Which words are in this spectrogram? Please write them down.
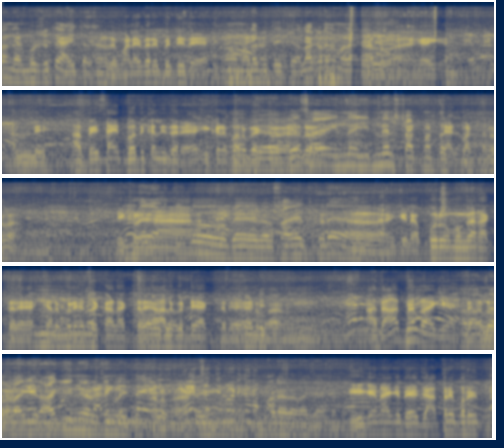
ಒಂದ್ ಎರಡು ಮೂರು ಜೊತೆ ಆಯ್ತು ಹೌದು ಮಳೆ ಬೇರೆ ಬಿದ್ದಿದೆ. ಮಳೆ ಬಿದ್ದೈತೆ. ಎಲ್ಲ ಕಡೆ ಮಳೆ ಆಗೈತೆ. ಅಲ್ವಾ? ಹಂಗಾಗಿ ಅಲ್ಲಿ ಆ ಬೇಸಾಯದ ಬದುಕಲ್ಲಿದ್ದಾರೆ ಈ ಕಡೆ ಬರಬೇಕು. ಬೇಸಾಯ ಇನ್ನು ಇದ್ಮೇಲೆ ಸ್ಟಾರ್ಟ್ ಮಾಡ್ತಾರೆ ಸ್ಟಾರ್ಟ್ ಮಾಡ್ತಾರಲ್ವಾ? ಈ ಕಡೆ ಇನ್ನೊಂದ್ ದಿನ ಎರಡು ತಿಂಗ್ಳು ಬೇ- ವ್ಯವಸಾಯದ ಕಡೆ ಆ, ಕೆಲ ಪೂರ್ವ ಮುಂಗಾರು ಹಾಕ್ತಾರೆ ಕೆಲವು ಕಡೆ ಹೆಸರು ಕಾಳು ಹಾಕ್ತಾರೆ ಆಲೂಗಡ್ಡೆ ಹಾಕ್ತಾರೆ ಅಲ್ವಾ ಹ್ಮ್. ಅದಾದ್ಮೇಲೆ ರಾಗಿ ಹಾಕ್ತಾರೆ ಅಲ್ವಾ ರಾಗಿ ರಾಗಿ ಇನ್ನು ಎರಡು ತಿಂಗಳೈತೆ ಅಲ್ವಾ ಈ ಕಡೆ ರಾಗಿ ಹಾಕ್ತಾರೆ. ಈಗೇನಾಗಿದೆ ಜಾತ್ರೆ ಪ್ರಯುಕ್ತ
